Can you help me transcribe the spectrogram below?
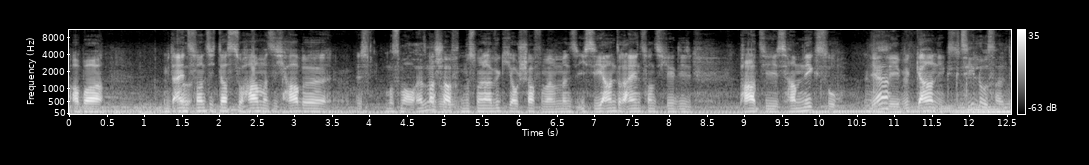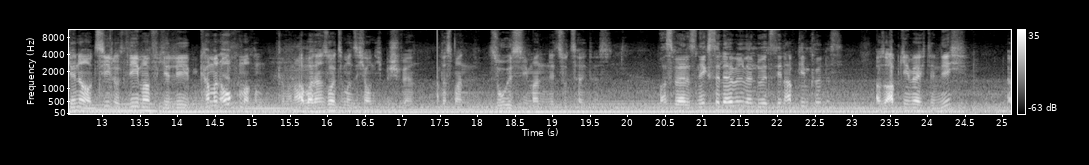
Aber mit 21 das zu haben, was ich habe, ist Muss man auch erstmal also, schaffen. Muss man wirklich auch schaffen. Weil man, ich sehe andere 21 die Partys haben nichts so in Ja. Leben, gar nichts. Ziellos halt. Genau, ziellos, leben einfach ihr Leben. Kann man auch machen. Kann man auch Aber machen. dann sollte man sich auch nicht beschweren, dass man so ist, wie man jetzt zurzeit ist. Was wäre das nächste Level, wenn du jetzt den abgeben könntest? Also abgeben werde ich den nicht. Äh,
